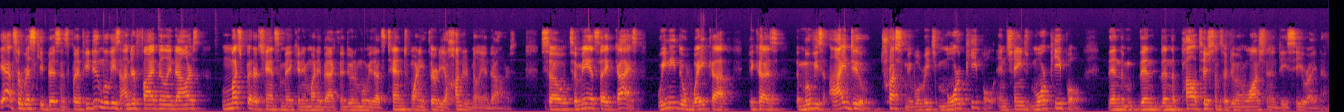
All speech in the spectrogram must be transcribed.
Yeah, it's a risky business, but if you do movies under five million dollars, much better chance of making your money back than doing a movie that's 10, 20, 30, 100 million dollars. So to me, it's like, guys, we need to wake up because the movies I do, trust me, will reach more people and change more people than the than than the politicians are doing in Washington D.C. right now.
